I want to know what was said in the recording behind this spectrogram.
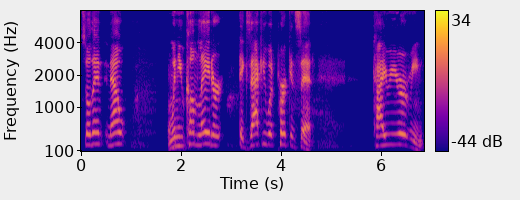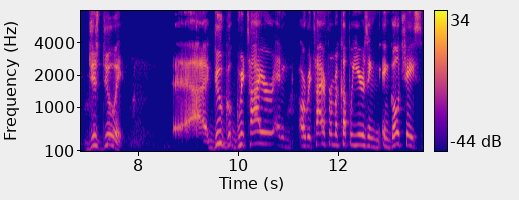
So then now, when you come later, exactly what Perkins said. Kyrie Irving, just do it. Uh, do retire and or retire from a couple years and, and go chase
